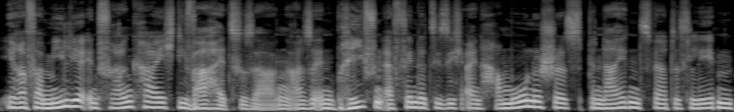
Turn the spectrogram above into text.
ihrer Familie in Frankreich die Wahrheit zu sagen. Also in Briefen erfindet sie sich ein harmonisches, beneidenswertes Leben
